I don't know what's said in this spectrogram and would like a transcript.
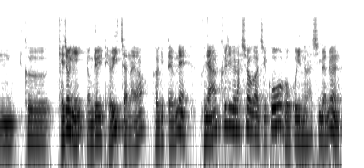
음, 그 계정이 연결이 되어 있잖아요. 그렇기 때문에 그냥 클릭을 하셔가지고 로그인을 하시면은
